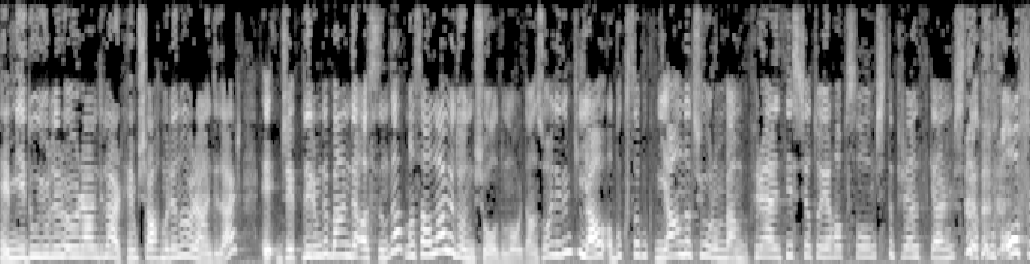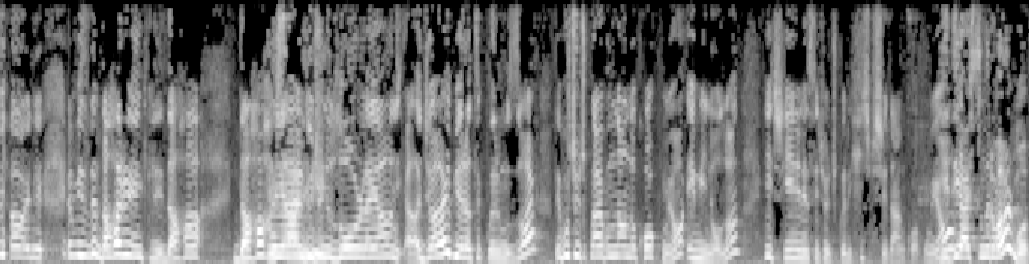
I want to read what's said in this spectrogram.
hem yedi uyurları öğrendiler hem Şahmaran'ı öğrendiler. E, ceplerimde ben de aslında masallarla dönmüş oldum oradan. Sonra dedim ki ya abuk sabuk niye anlatıyorum ben bu prenses şatoya hapsolmuş da prens gelmiş de of yani. Ya bizde daha renkli, daha daha hayal gücünü zorlayan acayip yaratıklarımız var ve bu çocuklar bundan da korkmuyor emin olun. Hiç yeni nesil çocukları hiçbir şeyden korkmuyor. 7 yaş sınırı var mı?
